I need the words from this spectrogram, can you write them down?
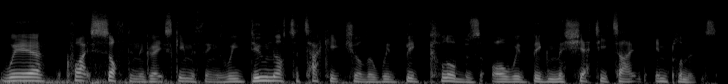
We're quite soft in the great scheme of things. We do not attack each other with big clubs or with big machete type implements.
